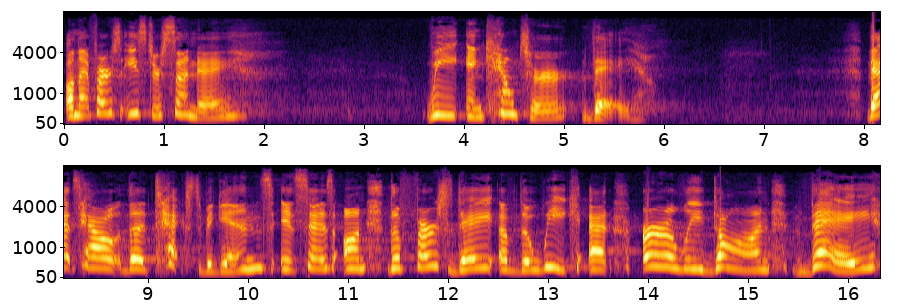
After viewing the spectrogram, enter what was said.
On that first Easter Sunday, we encounter they. That's how the text begins. It says, On the first day of the week at early dawn, they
